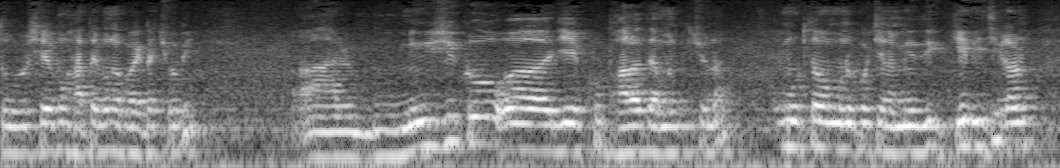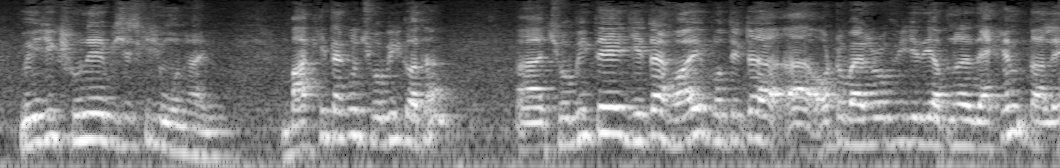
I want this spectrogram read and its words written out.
তো সেরকম হাতে গোনা কয়েকটা ছবি। আর মিউজিকও যে খুব ভালো তেমন কিছু না। এই মুহূর্তে আমার মনে পড়ছে না মিউজিক কে দিয়েছে কারণ মিউজিক শুনে বিশেষ কিছু মনে হয়নি। বাকি থাকল ছবির কথা। ছবিতে যেটা হয় প্রত্যেকটা অটোবায়োগ্রাফি যদি আপনারা দেখেন তাহলে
